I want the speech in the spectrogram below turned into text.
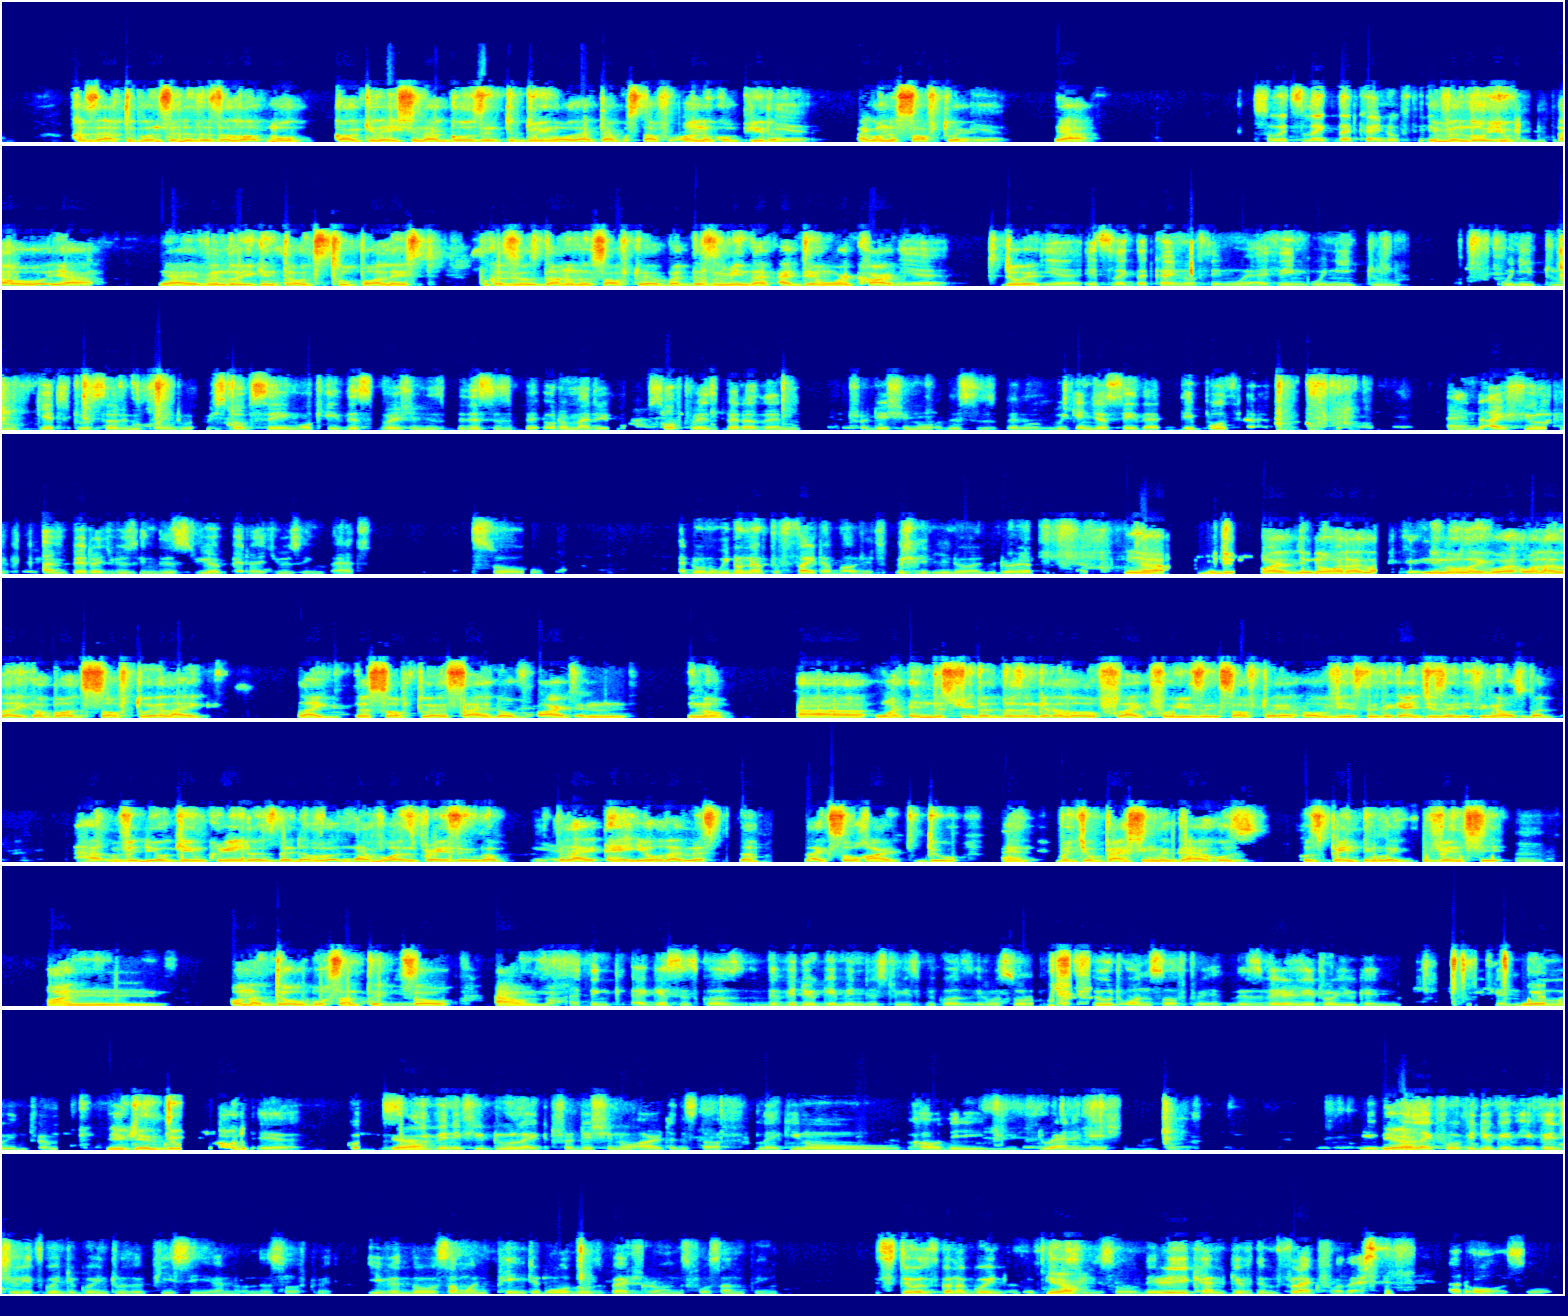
because they have to consider there's a lot more calculation that goes into doing all that type of stuff on a computer, yeah, like on the software. yeah. Yeah, So it's like that kind of thing. even though you can tell, yeah, yeah, even though you can tell it's too polished because it was done on the software, but doesn't mean that I didn't work hard Yeah, to do it. yeah. It's like that kind of thing where I think we need to we need to get to a certain point where we stop saying, okay, this version is this is be- automatic software is better than traditional. This is better. We can just say that they both have, and I feel like I'm better using this. You are better using that. So I don't know. We don't have to fight about it, you know, and we don't have to. Yeah, but you know what? You know what I like. You know, like what what I like about software, like like the software side of art, and you know, uh, one industry that doesn't get a lot of flack for using software. Obviously, they can't use anything else, but uh, video game creators, they never everyone's praising them. Yeah, like, hey, yo, that mess that like so hard to do, and but you're bashing the guy who's who's painting like Da Vinci Mm. on on Adobe or something. Yeah. So I don't know. I think I guess it's because the video game industry is because it was sort of built on software. There's very little you can you can Yeah. do in terms. You can do. Yeah, Yeah. even if you do like traditional art and stuff, like you know how they do animation and things. Yeah. Like for a video game, eventually it's going to go into the PC and on the software. Even though someone painted all those backgrounds for something, still it's gonna go into the Yeah. PC. So they really can't give them flag for that at all. So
